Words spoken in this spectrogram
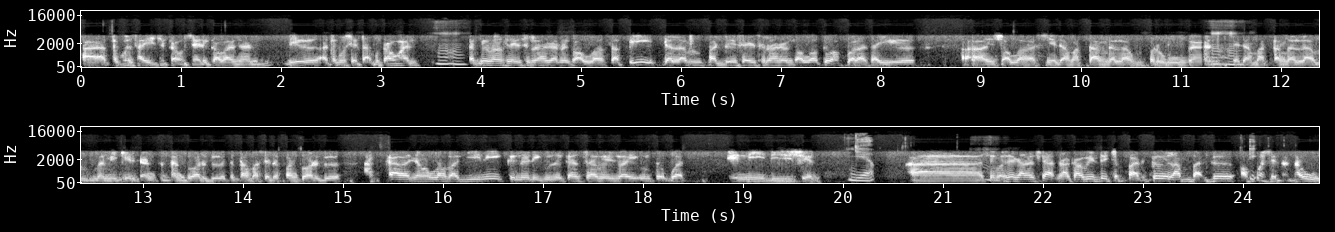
Uh, ataupun saya cakap oh, saya ada kawan dengan dia ataupun saya tak berkawan. Mm-mm. Tapi memang saya serahkan kepada Allah. Tapi dalam pada saya serahkan kepada Allah tu apalah saya uh, insyaAllah rasanya dah matang dalam perhubungan. Mm-hmm. Saya dah matang dalam memikirkan tentang keluarga, tentang masa depan keluarga. Akal yang Allah bagi ni kena digunakan sebaik-baik untuk buat any decision. Ya Ah, uh, sebab saya kalau cakap nak kahwin tu cepat ke lambat ke, course saya tak tahu.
